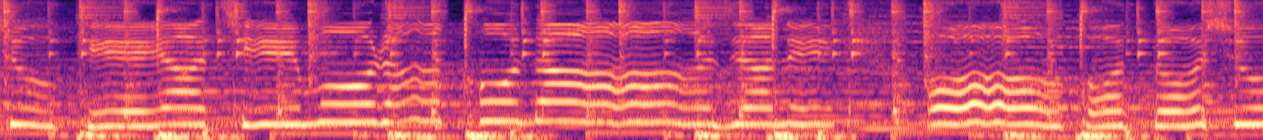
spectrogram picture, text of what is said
সুখে আছি মোরা খোদা জানে। ও কত সুখ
